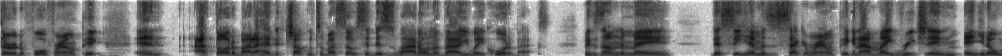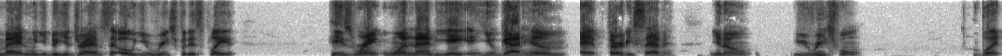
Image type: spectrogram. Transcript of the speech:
third or fourth round pick, and I thought about. It, I had to chuckle to myself. Said this is why I don't evaluate quarterbacks because I'm the man that see him as a second round pick, and I might reach and and you know Madden when you do your draft say, oh, you reach for this player. He's ranked 198, and you got him at 37. You know, you reach for him. But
